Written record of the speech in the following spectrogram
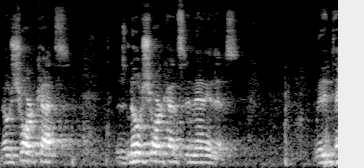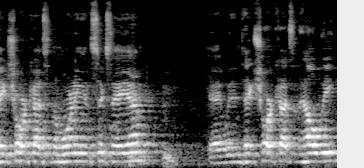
No shortcuts. There's no shortcuts in any of this. We didn't take shortcuts in the morning at 6 a.m. Okay, we didn't take shortcuts in Hell Week.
